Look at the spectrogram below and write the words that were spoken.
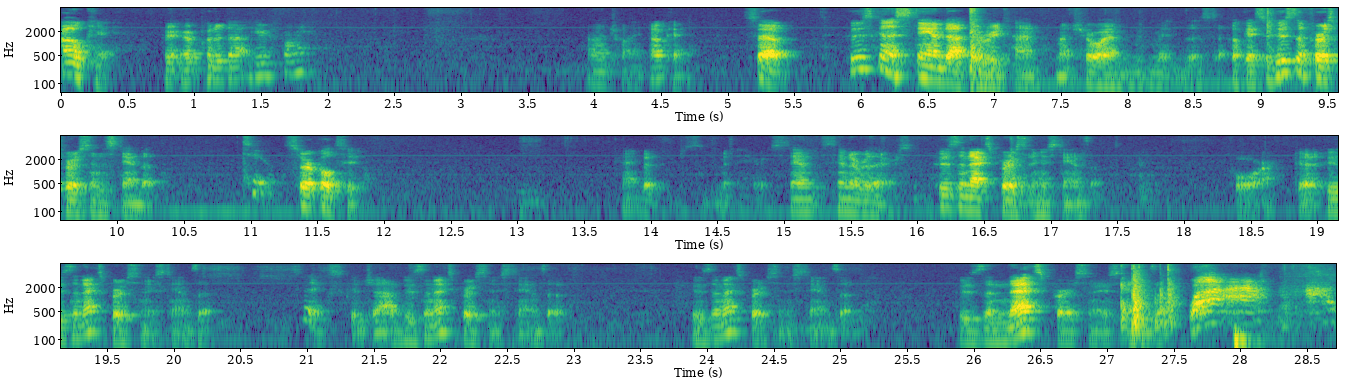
Okay, put a dot here for me. The 20, okay. So, who's going to stand up every time? I'm not sure why I made this. Okay, so who's the first person to stand up? 2. Circle two. Okay, but here, stand, stand over there. Who's the next person who stands up? Four. Good. Who's the next person who stands up? Six. Good job. Who's the next person who stands up? Who's the next person who stands up? Who's the next person who stands up? Wah! I.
